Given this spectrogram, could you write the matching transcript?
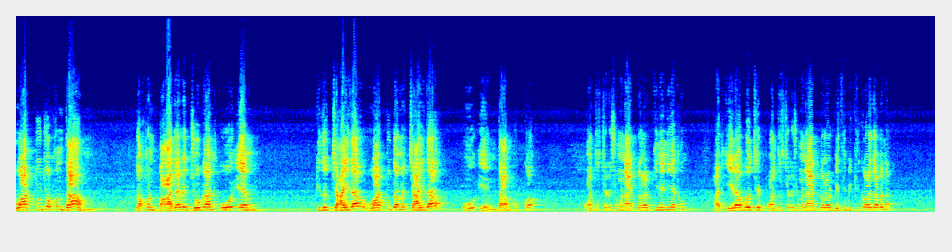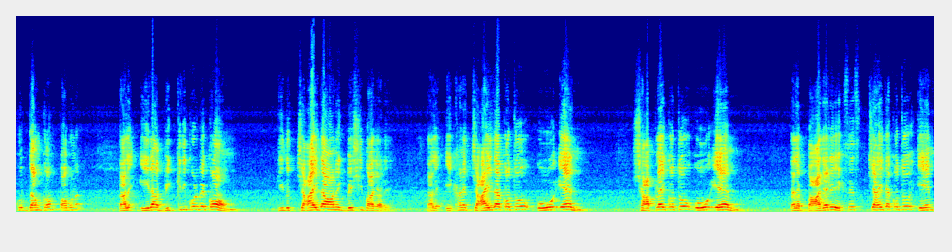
ওয়ার টু যখন দাম, তখন বাজারে যোগান ও এম কিন্তু চাহিদা ওয়ার টু দামের চাহিদা ও এম দাম খুব কম। পঞ্চাশ টাকা সমান এক ডলার কিনে নিই এখন। আর এরা বলছে পঞ্চাশ টাকা সমান এক ডলার বেশি বিক্রি করা যাবে না। খুব দাম কম, পাবো না। তাহলে এরা বিক্রি করবে কম, কিন্তু চাহিদা অনেক বেশি বাজারে। তাহলে এখানে চাহিদা কত? ও এন সাপ্লাই কত? ও এম তাহলে বাজারে এক্সেস চাহিদা কত? এম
